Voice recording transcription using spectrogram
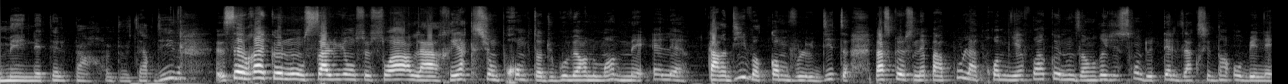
mais n'est-elle pas un peu tardive? C'est vrai que nous saluons ce soir la réaction prompte du gouvernement, mais elle est tardive, comme vous le dites, parce que ce n'est pas pour la première fois que nous enregistrons de tels accidents au Bénin.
